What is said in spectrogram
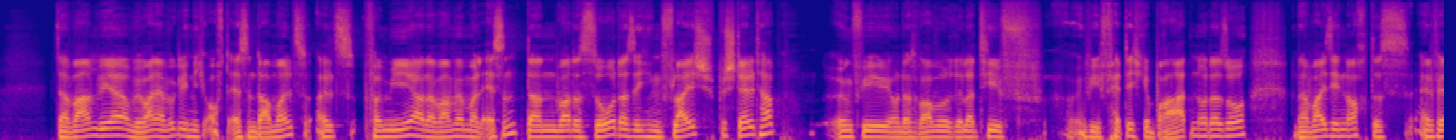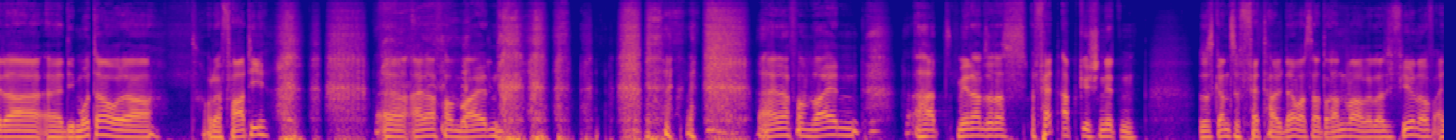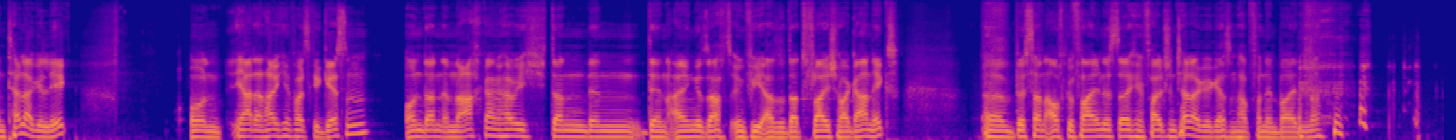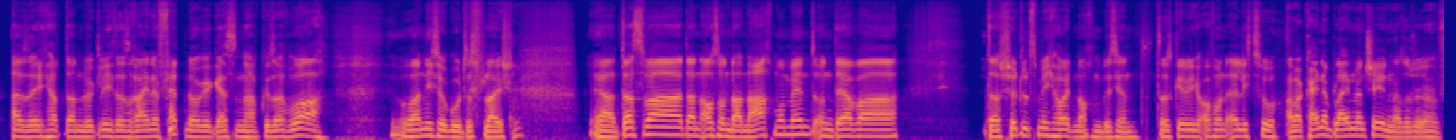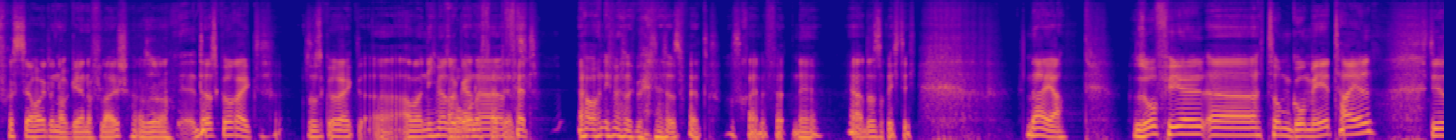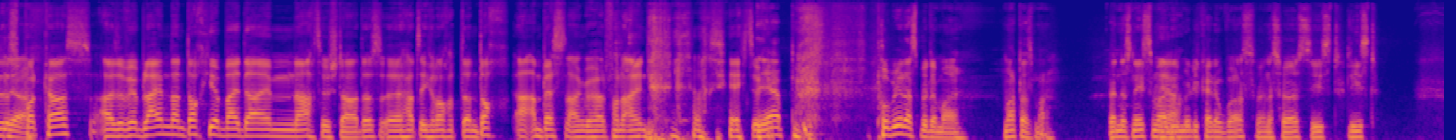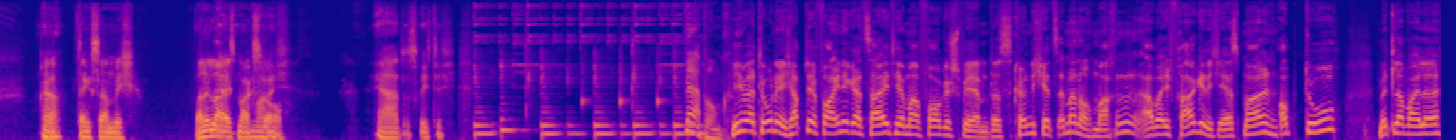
Da waren wir, wir waren ja wirklich nicht oft essen damals als Familie, da waren wir mal essen. Dann war das so, dass ich ein Fleisch bestellt habe, irgendwie, und das war wohl relativ irgendwie fettig gebraten oder so. Und dann weiß ich noch, dass entweder äh, die Mutter oder oder Fatih. äh, einer von beiden. einer von beiden hat mir dann so das Fett abgeschnitten. Das ganze Fett halt, ne, was da dran war, relativ viel und auf einen Teller gelegt. Und ja, dann habe ich jedenfalls gegessen und dann im Nachgang habe ich dann den, den allen gesagt, irgendwie, also das Fleisch war gar nix. Äh, bis dann aufgefallen ist, dass ich den falschen Teller gegessen habe von den beiden. Ne? Also ich habe dann wirklich das reine Fett nur gegessen, habe gesagt, boah, war nicht so gutes Fleisch. Ja, das war dann auch so ein Danach-Moment und der war, das schüttelt's mich heute noch ein bisschen. Das gebe ich offen und ehrlich zu. Aber keine bleibenden Schäden. Also du frisst ja heute noch gerne Fleisch. Also das ist korrekt. Das ist korrekt. Äh, aber nicht mehr so gerne Fett, Fett. Aber nicht mehr so gerne das Fett. Das reine Fett. Nee. Ja, das ist richtig. Naja. So viel äh, zum Gourmet-Teil dieses ja. Podcasts. Also wir bleiben dann doch hier bei deinem Nachtisch da. Das äh, hat sich noch dann doch äh, am besten angehört von allen. so ja, probier das bitte mal. Mach das mal. Wenn das nächste Mal ja. die Möglichkeit irgendwo hast, wenn du es hörst, siehst, liest, ja, ja. denkst an mich. Vanilleeis ja, magst du auch. Ich. Ja, das ist richtig. Werbung. Lieber Toni, ich habe dir vor einiger Zeit hier mal vorgeschwärmt. Das könnte ich jetzt immer noch machen, aber ich frage dich erstmal, ob du mittlerweile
